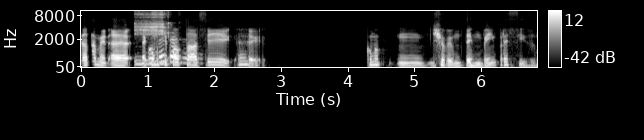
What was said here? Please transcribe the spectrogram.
Exatamente. É, é E- como se faltasse. é, como, hum, deixa eu ver um termo bem preciso.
